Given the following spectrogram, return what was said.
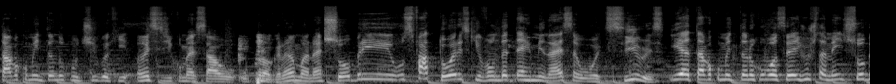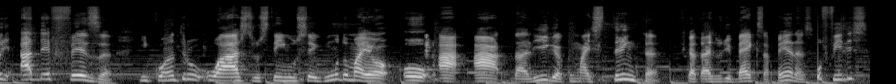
tava comentando contigo aqui antes de começar o, o, programa, né? Sobre os fatores que vão determinar essa World Series. E eu tava comentando com você justamente sobre a defesa. Enquanto o Astros tem o segundo maior OAA da liga, com mais 30, fica atrás do D-Backs apenas, o Phillies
